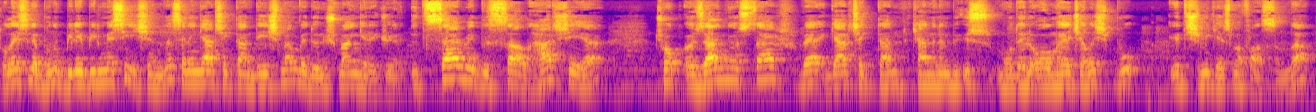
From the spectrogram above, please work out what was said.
Dolayısıyla bunu bilebilmesi için de senin gerçekten değişmen ve dönüşmen gerekiyor. Yani içsel ve dışsal her şeye çok özen göster ve gerçekten kendinin bir üst modeli olmaya çalış bu iletişimi kesme faslında.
